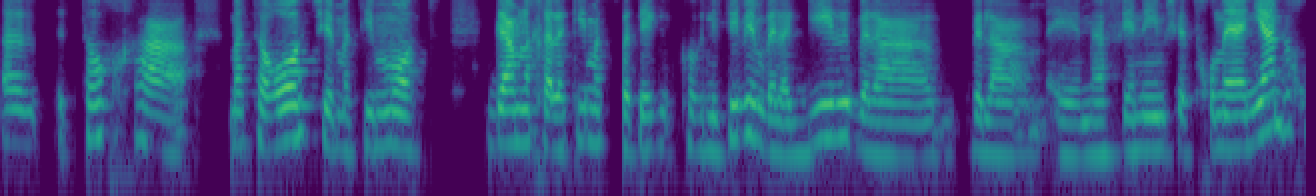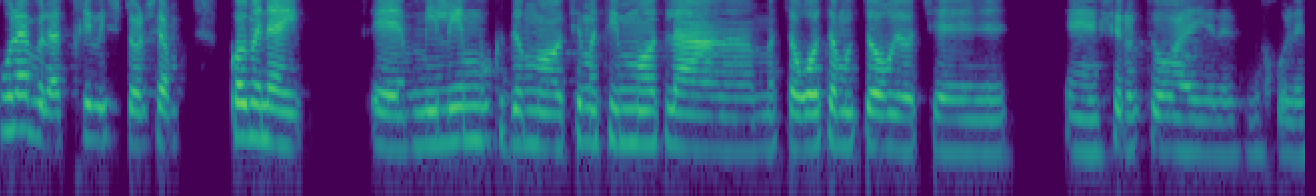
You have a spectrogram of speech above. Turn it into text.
על תוך המטרות שמתאימות גם לחלקים השפתיים קוגניטיביים ולגיל ול, ולמאפיינים של תחומי העניין וכולי ולהתחיל לשתול שם כל מיני אה, מילים מוקדמות שמתאימות למטרות המוטוריות ש... אה, של אותו הילד וכולי.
